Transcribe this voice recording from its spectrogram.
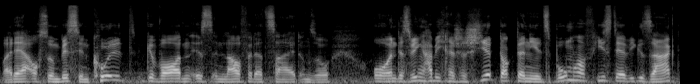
Weil der auch so ein bisschen Kult geworden ist im Laufe der Zeit und so. Und deswegen habe ich recherchiert. Dr. Nils Bohmhoff hieß der, wie gesagt.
